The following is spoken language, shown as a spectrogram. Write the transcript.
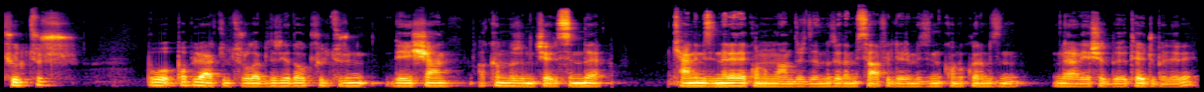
kültür. Bu popüler kültür olabilir ya da o kültürün değişen akımların içerisinde kendimizi nerede konumlandırdığımız ya da misafirlerimizin, konuklarımızın neler yaşadığı tecrübeleri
